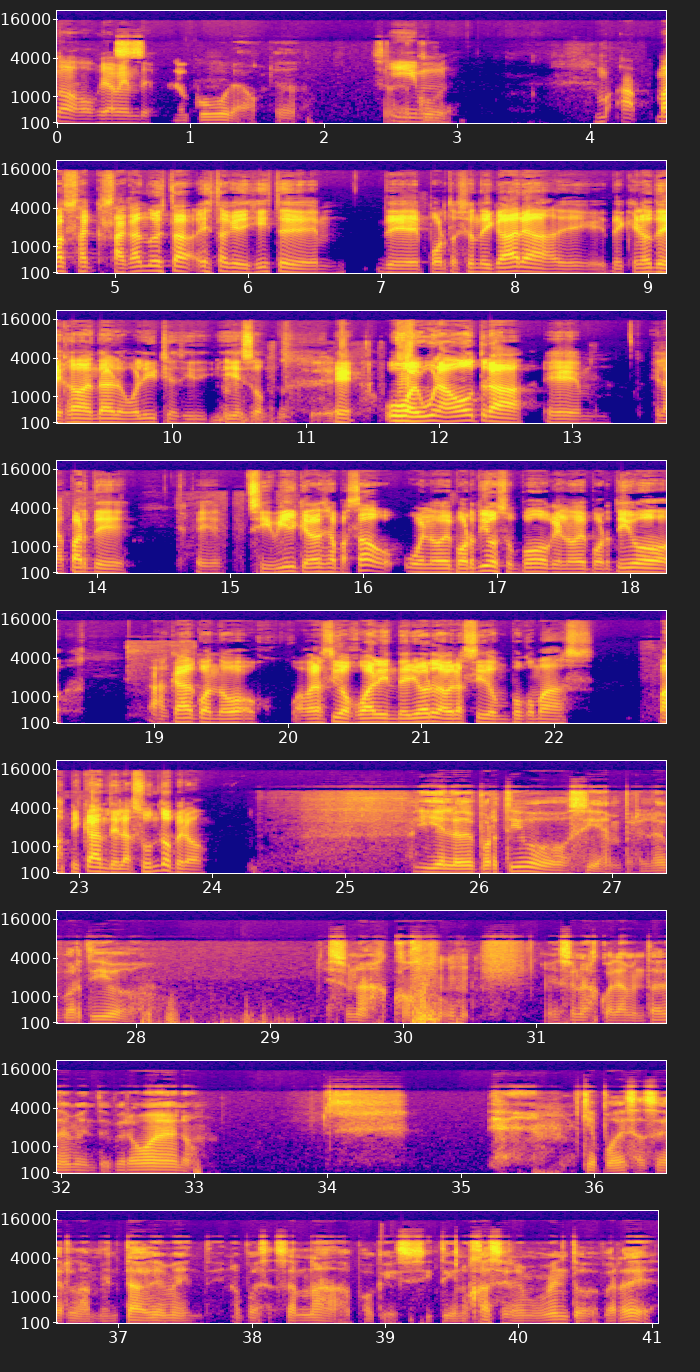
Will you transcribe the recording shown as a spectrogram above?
No, obviamente. locura, boludo. y, Más sacando esta, esta que dijiste de, de portación de cara, de, que no te dejaban entrar los boliches y, eso. Eh, ¿Hubo alguna otra eh, en la parte eh, civil que te haya pasado? ¿O en lo deportivo? Supongo que en lo deportivo, acá cuando habrá sido jugar al interior, habrá sido un poco más, más picante el asunto, pero... Y en lo deportivo siempre, en lo deportivo es un asco, es un asco lamentablemente, pero bueno, ¿qué podés hacer? Lamentablemente, no puedes hacer nada, porque si te enojas en el momento, perdés,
